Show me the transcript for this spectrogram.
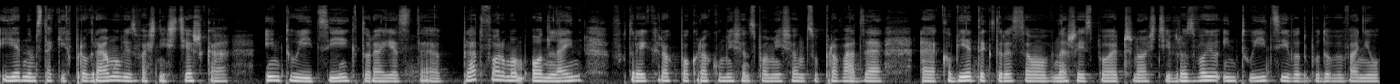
jednym z takich programów jest właśnie ścieżka intuicji, która jest e, platformą online, w której krok po kroku, miesiąc po miesiącu prowadzę e, kobiety, które są w naszej społeczności, w rozwoju intuicji, w odbudowywaniu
